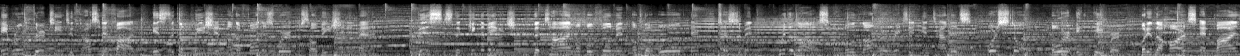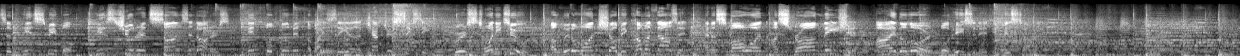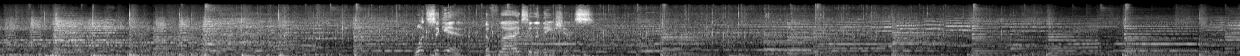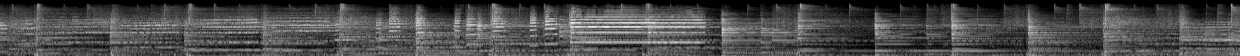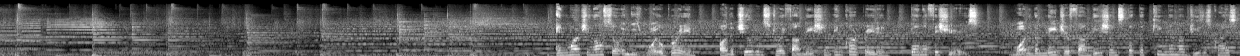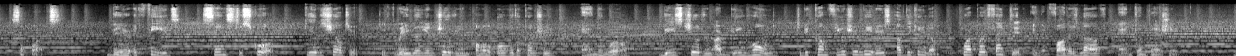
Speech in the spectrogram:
April 13, 2005 is the completion of the Father's work of salvation in man. This is the kingdom age, the time of fulfillment of the Old and Testament, where the laws are no longer written in tablets or stone or in paper, but in the hearts and minds of his people, his children, sons and daughters, in fulfillment of Isaiah chapter 60, verse 22. A little one shall become a thousand, and a small one a strong nation. I, the Lord, will hasten it in his time. Once again, the flags of the nations. Marching also in this royal parade are the Children's Joy Foundation Incorporated beneficiaries, one of the major foundations that the Kingdom of Jesus Christ supports. There it feeds, sends to school, gives shelter to 3 million children all over the country and the world. These children are being honed to become future leaders of the kingdom who are perfected in the Father's love and compassion.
